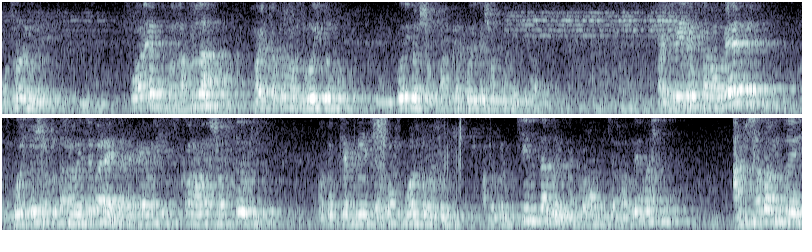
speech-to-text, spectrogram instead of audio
কঠোর পরে ভাবলাম, হয়তো কোনো বৈধ বৈধ সন্তানের বৈধ সন্তান হইতে পারে। হয়তো এই লোকটা ভাবে বৈধ সন্তান হইতে পারে, যার কারণে ইস্কন হওয়া সত্ত্বেও কি পদক্ষেপ নিয়েছে এবং বলল, হুজুর আমরা কোনো চিন্তা করি না, করা বিচার হবে মানে? আমি সাধারণত এই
